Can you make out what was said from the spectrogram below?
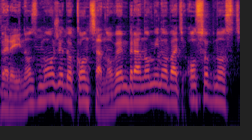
Verejnosť môže do konca novembra nominovať osobnosti,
